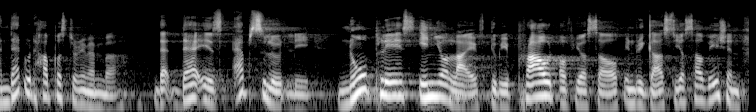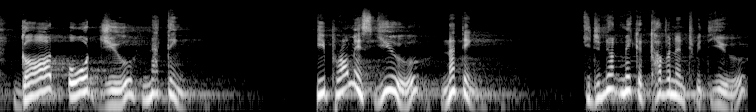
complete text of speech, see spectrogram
And that would help us to remember that there is absolutely no place in your life to be proud of yourself in regards to your salvation. God owed you nothing. He promised you nothing. He did not make a covenant with you.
